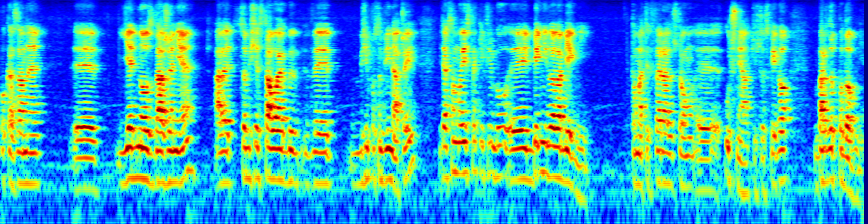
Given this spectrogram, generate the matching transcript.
pokazane jedno zdarzenie, ale co by się stało, jakby wy, byśmy postąpili inaczej. I tak samo jest taki film, był y, Biegnij Lola Biegnij. Toma Tychwera, zresztą y, ucznia Kieślowskiego, bardzo podobnie.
